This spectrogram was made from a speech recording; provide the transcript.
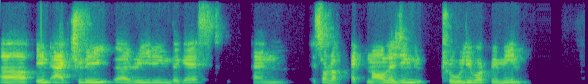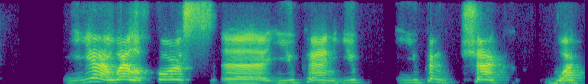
Uh, in actually uh, reading the guest and sort of acknowledging truly what we mean? Yeah well of course uh, you can you you can check what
